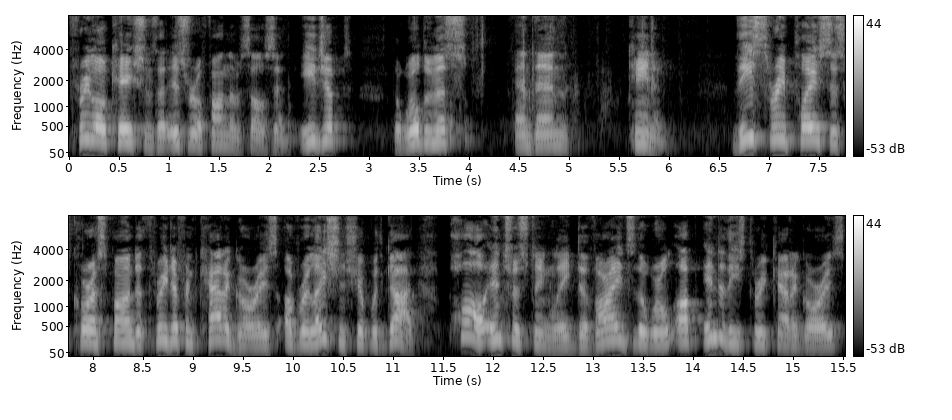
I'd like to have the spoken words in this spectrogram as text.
three locations that Israel found themselves in Egypt, the wilderness, and then Canaan. These three places correspond to three different categories of relationship with God. Paul, interestingly, divides the world up into these three categories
